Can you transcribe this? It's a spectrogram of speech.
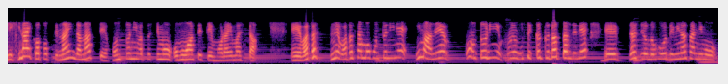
できないことってないんだなって本当に私も思わせてもらいました。えー、私ね、和田さんも本当にね、今ね、本当に、うん、せっかくだったんでね、えー、ラジオの方で皆さんにも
